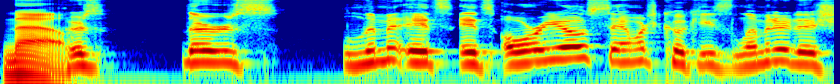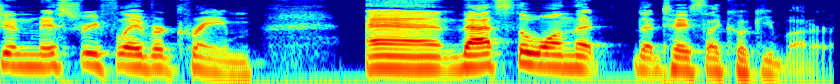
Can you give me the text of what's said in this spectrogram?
Now, There's there's limit. It's it's Oreo sandwich cookies, limited edition, mystery flavor cream, and that's the one that that tastes like cookie butter.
